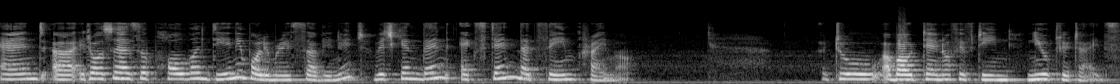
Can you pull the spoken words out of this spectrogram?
And uh, it also has a Pol1 DNA polymerase subunit which can then extend that same primer to about 10 or 15 nucleotides.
